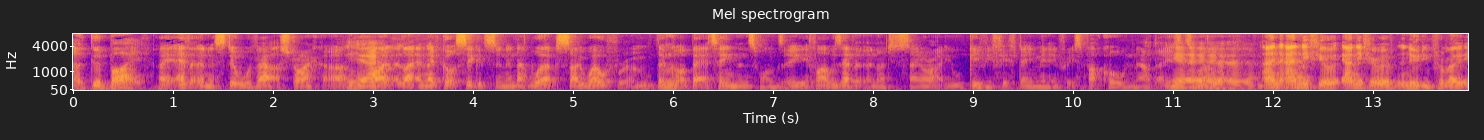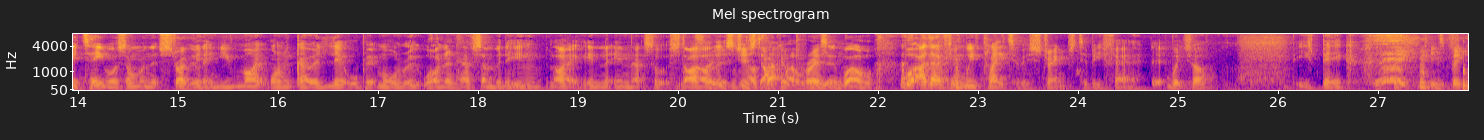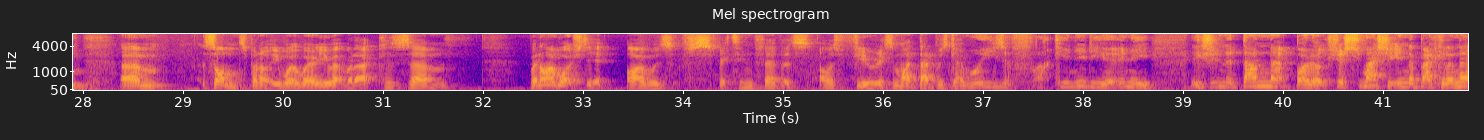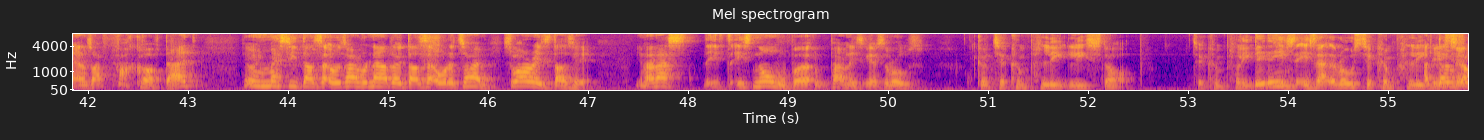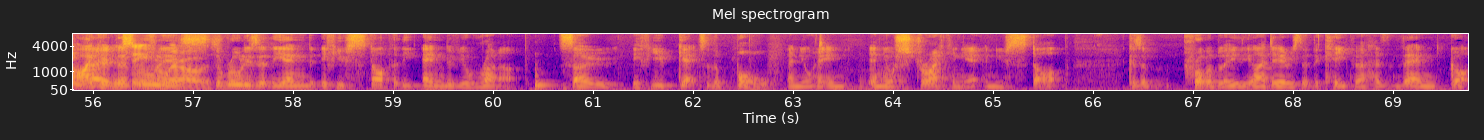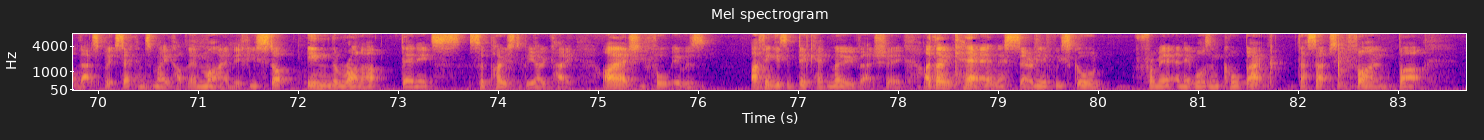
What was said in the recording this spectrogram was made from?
a good buy. Hey, Everton are still without a striker. Yeah. I, like, and they've got Sigurdsson, and that works so well for them. Mm. They've got a better team than Swansea. If I was Everton, I'd just say, all right, we'll give you 15 million for it. It's fuck all nowadays Yeah, as well. yeah, yeah. And and if you're and if you're a newly promoted team or someone that's struggling, you might want to go a little bit more route one and have somebody like in in that sort of style sure that's just like that a well, present. really. Well, well, I don't think we've played to his strengths. To be fair, Which are he's big. he's big. he's big. Um, Son's penalty. Where, where are you at with that? Because um, when I watched it, I was spitting feathers. I was furious, and my dad was going, "Well, he's a fucking idiot, isn't he? He shouldn't have done that bollocks. Just smash it in the back of the net." And I was like, "Fuck off, dad." Messi does that all the. Ronaldo does that all the time. Suarez does it. You know, that's it's, it's normal, but apparently it's against the rules. To completely stop. To complete. Did he? Is, is that the rules to complete? I don't stop? think- I couldn't the see rule from where I is- was. The rule is at the end. If you stop at the end of your run up, so if you get to the ball and you're hitting and you're striking it and you stop, because probably the idea is that the keeper has then got that split second to make up their mind. If you stop in the run up, then it's supposed to be okay. I actually thought it was. I think it's a dickhead move. Actually, I don't care necessarily if we scored from it and it wasn't called back. That's absolutely fine, but.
